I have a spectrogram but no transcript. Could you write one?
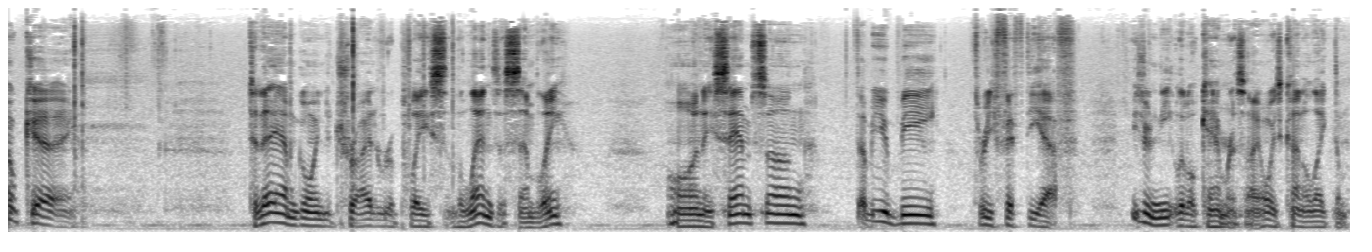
Okay. Today I'm going to try to replace the lens assembly on a Samsung WB350F. These are neat little cameras. I always kind of like them.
